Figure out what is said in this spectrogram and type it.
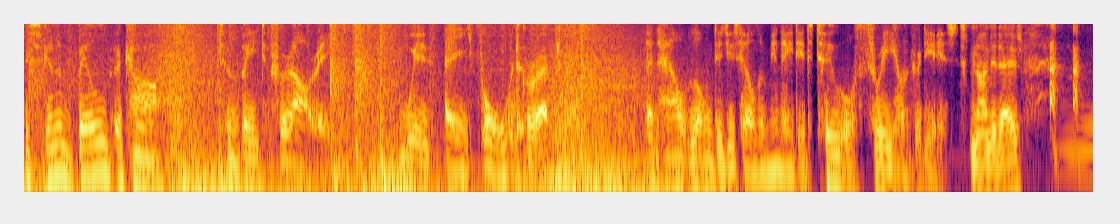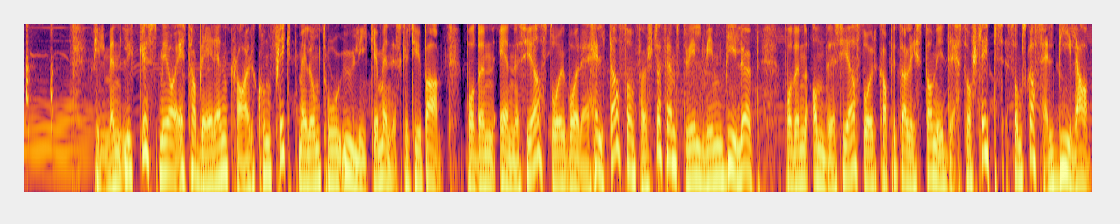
is going to build a car to beat Ferrari with a Ford. Correct. And how long did you tell them you needed? Two or three hundred years? 90 days. Filmen lykkes med å etablere en klar konflikt mellom to ulike mennesketyper. På den ene sida står våre helter, som først og fremst vil vinne billøp. På den andre sida står kapitalistene i dress og slips, som skal selge biler.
